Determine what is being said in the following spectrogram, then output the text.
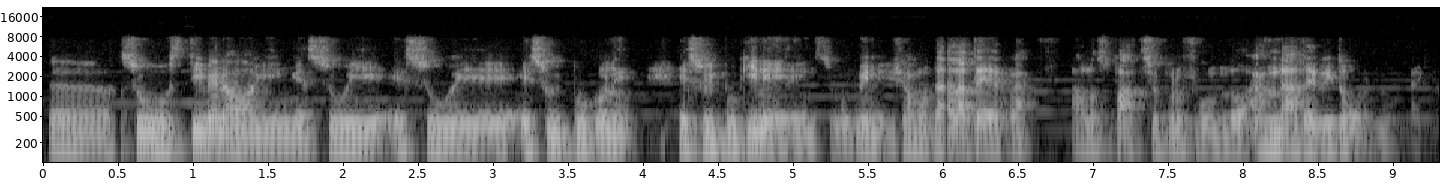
uh, su Stephen Hawking e sui, e sui, e sui, bucone- e sui buchi neri, insomma, quindi diciamo dalla Terra allo spazio profondo, andata e ritorno. Ecco.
